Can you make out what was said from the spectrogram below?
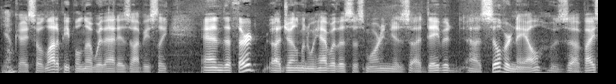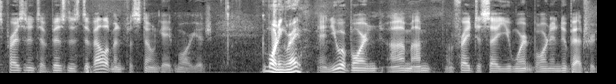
Yeah. Okay, so a lot of people know where that is, obviously. And the third uh, gentleman we have with us this morning is uh, David uh, Silvernail, who's uh, Vice President of Business Development for Stonegate Mortgage. Good morning, Ray. And you were born, um, I'm afraid to say you weren't born in New Bedford.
